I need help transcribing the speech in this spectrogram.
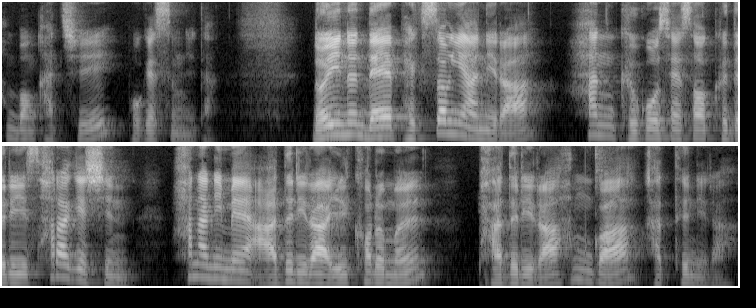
한번 같이 보겠습니다. 너희는 내 백성이 아니라 한 그곳에서 그들이 살아계신 하나님의 아들이라 일컬음을 받으리라 함과 같으니라.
